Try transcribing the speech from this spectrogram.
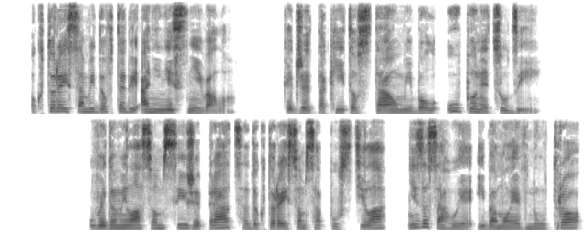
o ktorej sa mi dovtedy ani nesnívalo, keďže takýto stav mi bol úplne cudzí. Uvedomila som si, že práca, do ktorej som sa pustila, nezasahuje iba moje vnútro,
